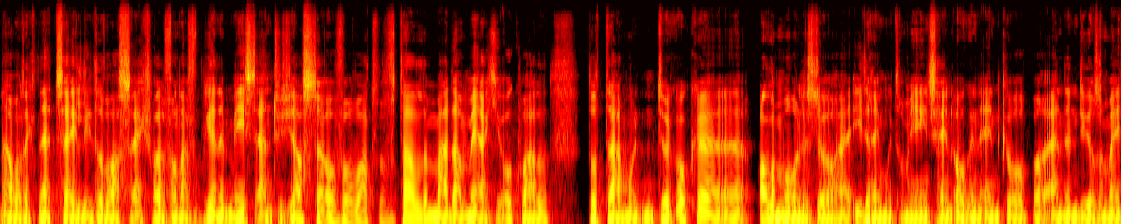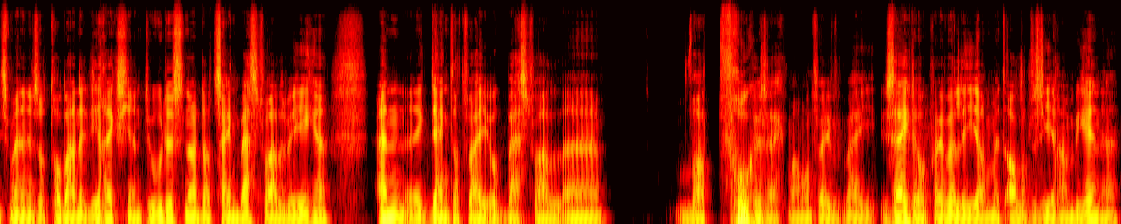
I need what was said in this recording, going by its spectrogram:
nou, wat ik net zei, Lidl was echt wel vanaf het begin het meest enthousiaste over wat we vertelden. Maar dan merk je ook wel dat daar moet natuurlijk ook alle molens door. Hè? Iedereen moet er mee eens zijn, ook een inkoper en een duurzaamheidsmanager tot aan de directie aan toe. Dus nou, dat zijn best wel wegen. En ik denk dat wij ook best wel uh, wat vroegen, zeg maar. Want wij, wij zeiden ook, wij willen hier met alle plezier aan beginnen.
